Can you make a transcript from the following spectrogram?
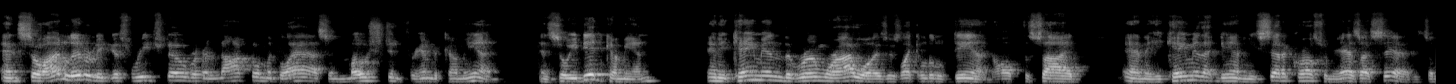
And so I literally just reached over and knocked on the glass and motioned for him to come in. And so he did come in and he came in the room where I was. It was like a little den off the side, and he came in that den and he sat across from me. As I said, it's a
